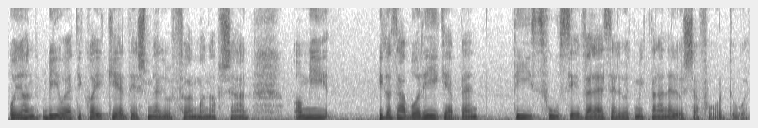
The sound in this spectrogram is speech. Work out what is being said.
olyan bioetikai kérdés merül föl manapság, ami igazából régebben 10-20 évvel ezelőtt még talán elő se fordult.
